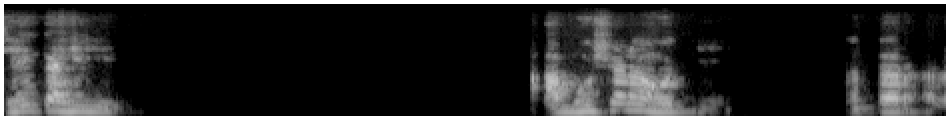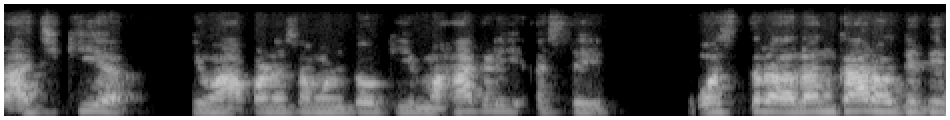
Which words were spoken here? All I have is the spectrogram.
जे काही आभूषण होती नंतर राजकीय किंवा आपण असं म्हणतो की महागडी असे वस्त्र अलंकार होते ते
